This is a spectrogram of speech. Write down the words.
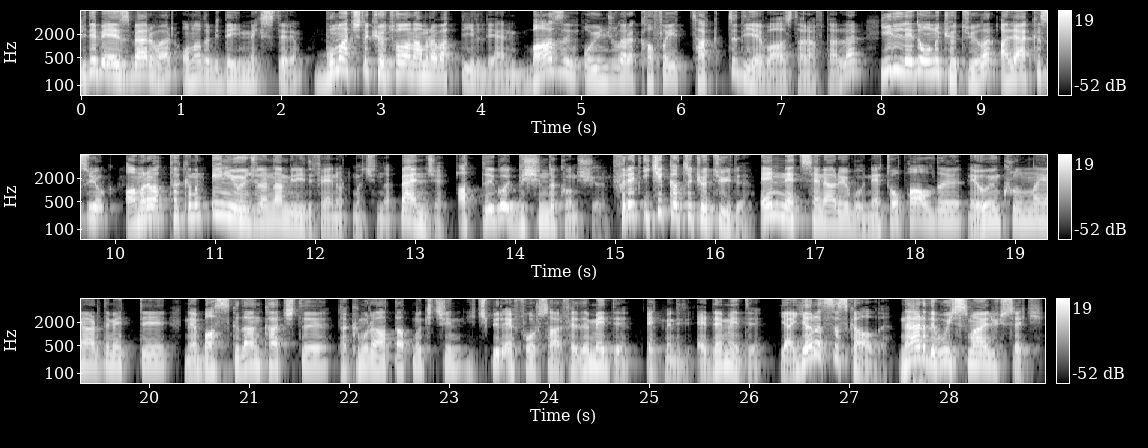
Bir de bir ezber var. Ona da bir değinmek isterim. Bu maçta kötü olan Amrabat değildi. Yani bazı oyunculara kafayı taktı diye bazı taraftarlar ille de onu kötüyorlar. Alakası yok. Amrabat takımın en iyi oyuncularından biriydi Feyenoord maçında. Bence. Attığı gol dışında konuşuyorum. Fred iki katı kötüydü. En net senaryo bu. Ne top aldı, ne oyun kurulumuna yardım etti, ne baskıdan kaçtı. Takımı rahatlatmak için hiçbir efor sarf edemedi. Etmedi, edemedi. Ya yanıtsız kaldı. Nerede bu İsmail Yüksek?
